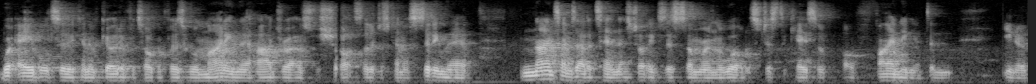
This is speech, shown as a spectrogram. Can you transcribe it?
we're able to kind of go to photographers who are mining their hard drives for shots that are just kind of sitting there. Nine times out of ten, that shot exists somewhere in the world. It's just a case of, of finding it and you know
